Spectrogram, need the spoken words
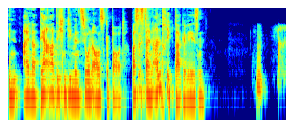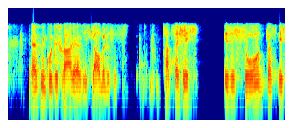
in einer derartigen Dimension ausgebaut. Was ist dein Antrieb da gewesen? Hm. Ja, ist eine gute Frage. Also ich glaube, das ist tatsächlich ist es so, dass ich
